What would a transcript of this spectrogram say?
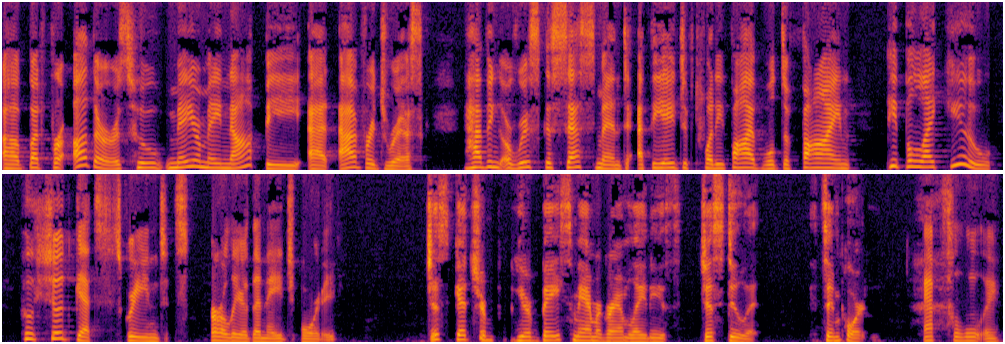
Uh, but for others who may or may not be at average risk, having a risk assessment at the age of 25 will define people like you who should get screened earlier than age 40. Just get your, your base mammogram, ladies. Just do it. It's important. Absolutely.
